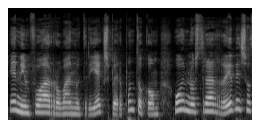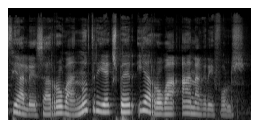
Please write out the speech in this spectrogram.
en info.nutriexpert.com o en nuestras redes sociales arroba nutriexpert y arroba anagrifols.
